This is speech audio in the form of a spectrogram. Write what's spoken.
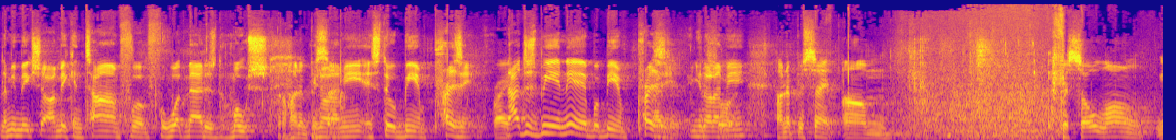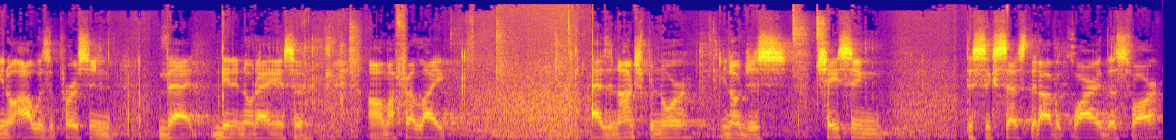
let me make sure I'm making time for for what matters the most. 100%. You know what I mean? And still being present, Right. not just being there, but being present. you know what I mean? Hundred percent. Um, for so long, you know, I was a person that didn't know that answer. Um, I felt like as an entrepreneur, you know, just chasing the success that I've acquired thus far,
